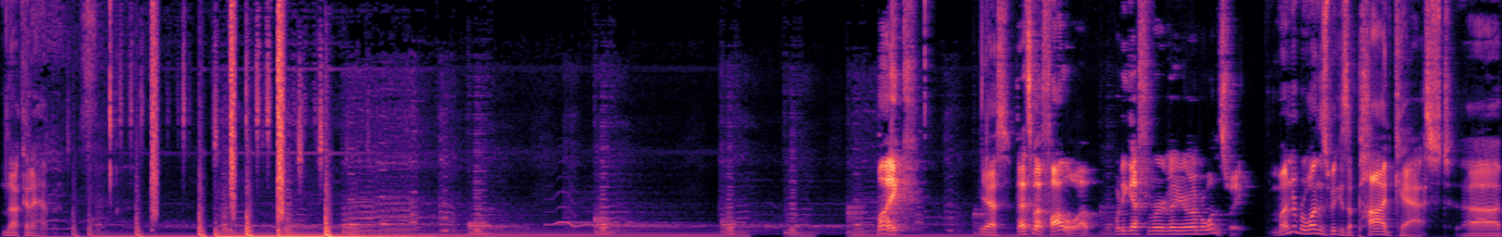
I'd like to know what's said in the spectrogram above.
not gonna happen. Mike, Yes. that's my follow up. What do you got for your number one this week? My number one this week is a podcast. Uh,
